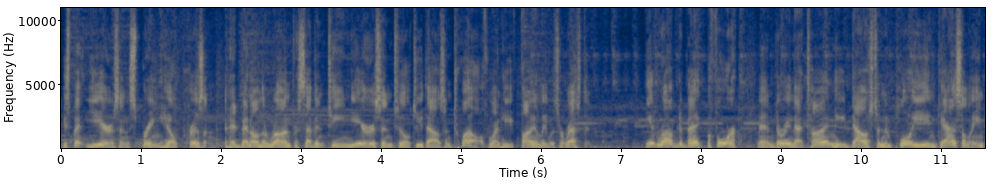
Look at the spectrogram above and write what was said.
He spent years in Spring Hill Prison and had been on the run for 17 years until 2012 when he finally was arrested. He had robbed a bank before, and during that time he doused an employee in gasoline,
